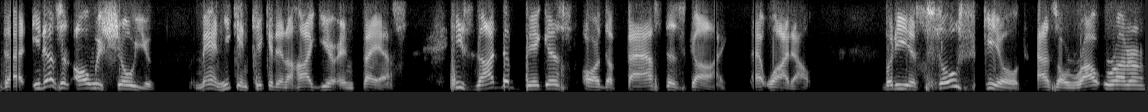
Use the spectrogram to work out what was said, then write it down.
that he doesn't always show you. Man, he can kick it in a high gear and fast. He's not the biggest or the fastest guy at wideout, but he is so skilled as a route runner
